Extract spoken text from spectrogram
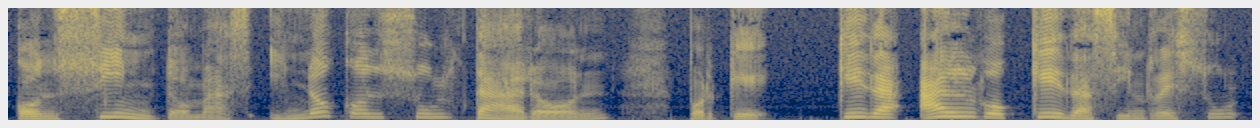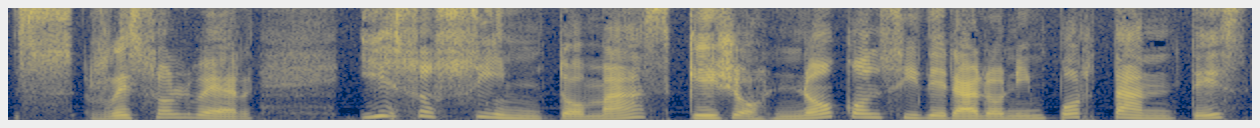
con síntomas y no consultaron, porque queda algo queda sin resolver y esos síntomas que ellos no consideraron importantes,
